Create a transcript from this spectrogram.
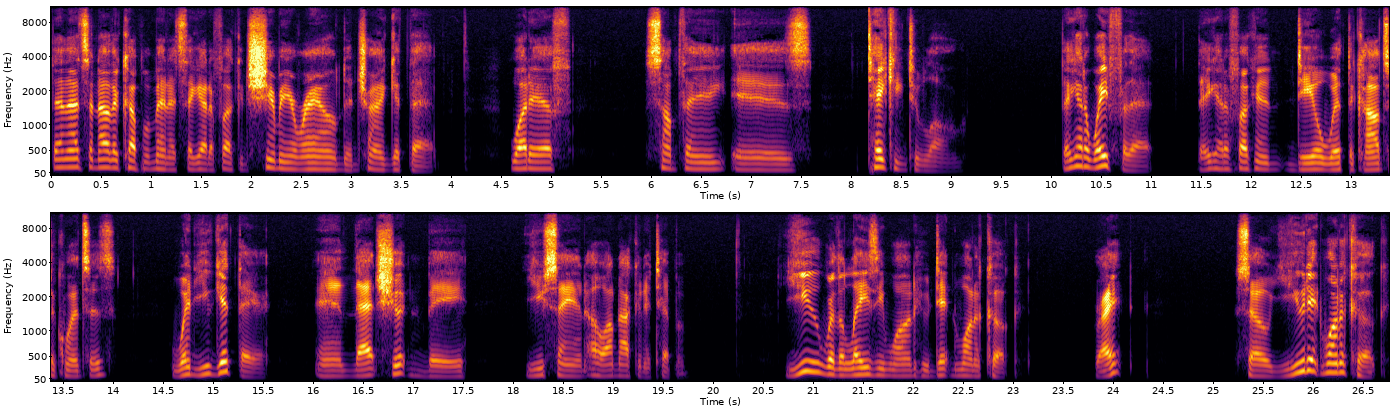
Then that's another couple minutes they got to fucking shimmy around and try and get that. What if something is taking too long? They got to wait for that. They got to fucking deal with the consequences when you get there. And that shouldn't be you saying, oh, I'm not going to tip them. You were the lazy one who didn't want to cook, right? So you didn't want to cook,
